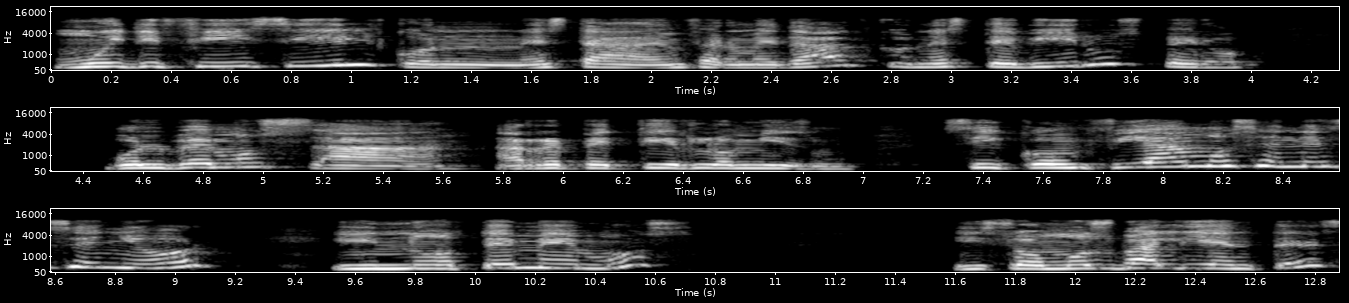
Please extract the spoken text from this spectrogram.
muy difícil con esta enfermedad, con este virus, pero volvemos a, a repetir lo mismo. Si confiamos en el Señor y no tememos, y somos valientes,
